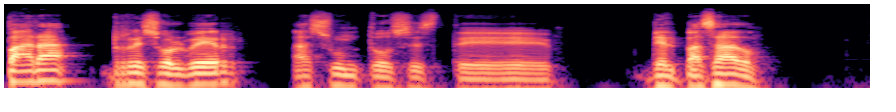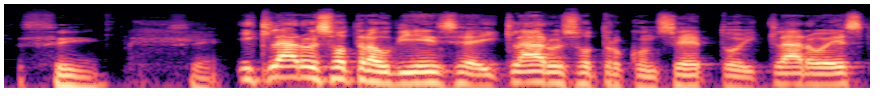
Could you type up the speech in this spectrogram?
para resolver asuntos este, del pasado. Sí, sí. Y claro, es otra audiencia, y claro, es otro concepto, y claro, es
